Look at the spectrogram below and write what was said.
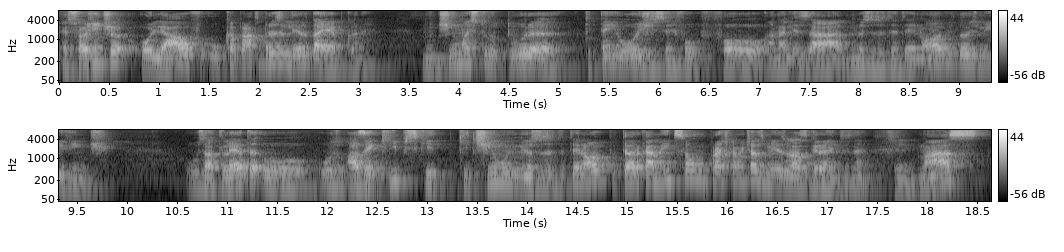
É só a gente olhar o, o Campeonato Brasileiro da época, né? Não tinha uma estrutura que tem hoje, se a gente for, for analisar 1989 e 2020 os atletas, o, os, as equipes que, que tinham em 1979, teoricamente, são praticamente as mesmas, as grandes, né? Sim. Mas,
